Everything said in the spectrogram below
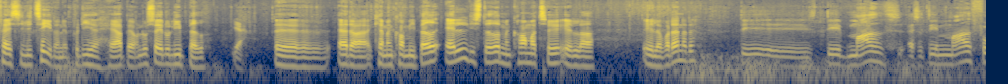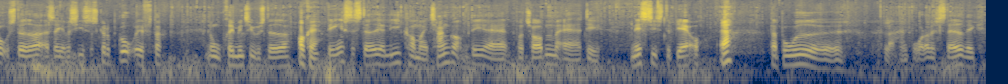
faciliteterne på de her herberger? Nu sagde du lige bad. Ja. Øh, er der, kan man komme i bad alle de steder, man kommer til, eller, eller hvordan er det? Det, det, er meget, altså det er meget få steder. Altså jeg vil sige, så skal du gå efter nogle primitive steder. Okay. Det eneste sted, jeg lige kommer i tanke om, det er på toppen af det næstsidste bjerg. Ja. Der boede, øh, eller han bor der vist stadigvæk,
